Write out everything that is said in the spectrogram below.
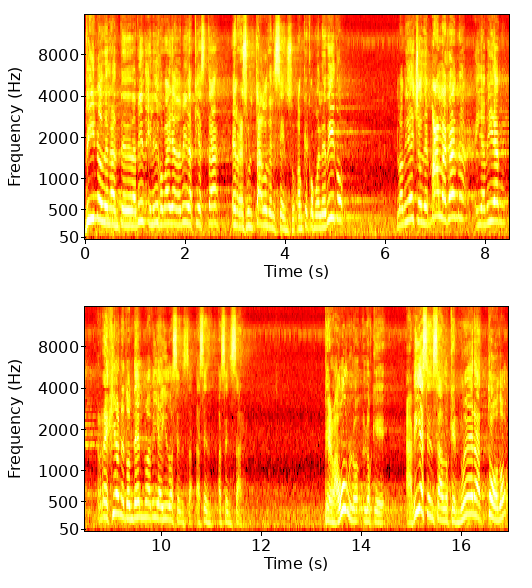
vino delante de David y le dijo, vaya David, aquí está el resultado del censo. Aunque como le digo, lo había hecho de mala gana y habían regiones donde él no había ido a censar. Pero aún lo, que había censado que no era todo,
